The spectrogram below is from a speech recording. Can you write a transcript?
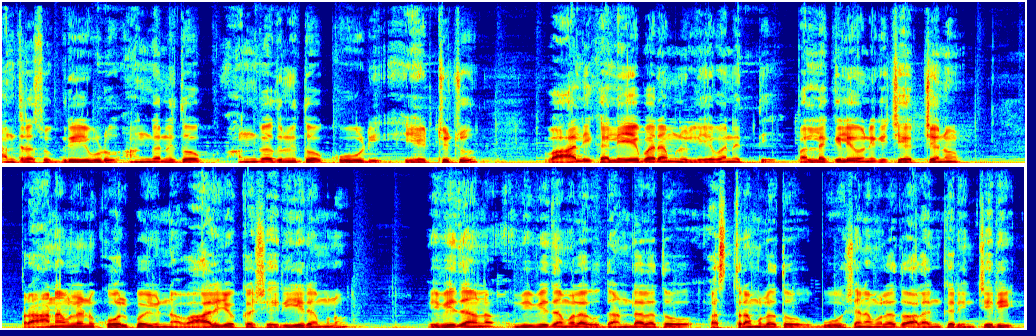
అంతట సుగ్రీవుడు అంగనితో అంగదునితో కూడి ఏడ్చుచు వాలి కలేబరమును లేవనెత్తి పల్లకిలోనికి చేర్చెను. ప్రాణములను కోల్పోయున్న వాలి యొక్క శరీరమును వివిధ వివిధములకు దండలతో వస్త్రములతో భూషణములతో అలంకరించిరి.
